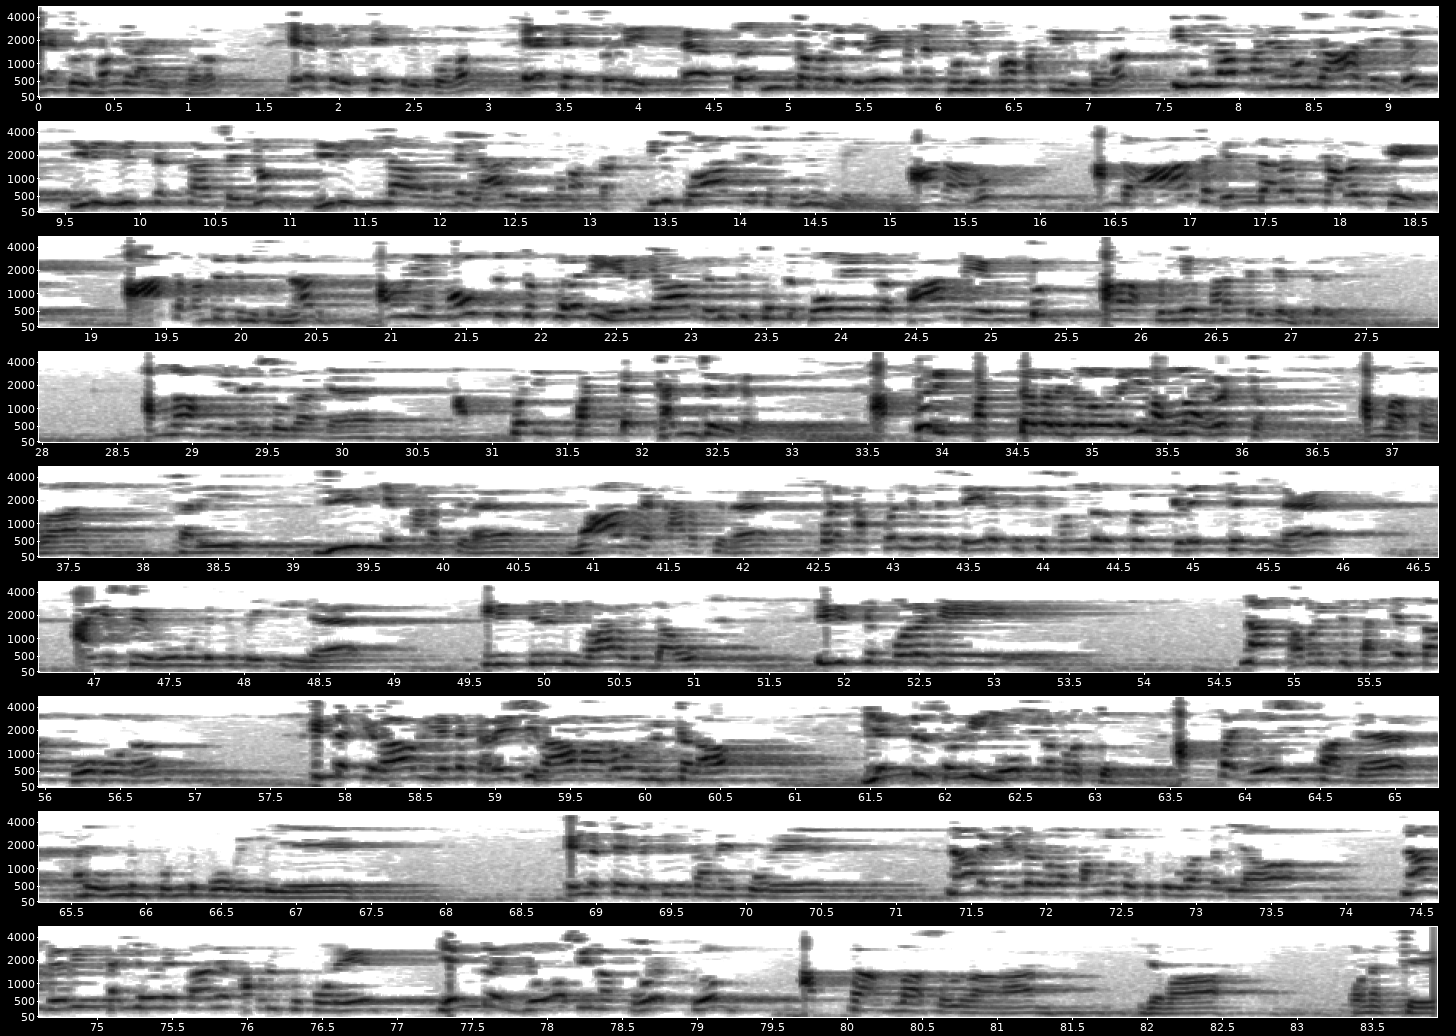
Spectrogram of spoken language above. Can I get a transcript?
எனக்கு ஒரு பங்களா இருக்கணும் எனக்கு ஒரு ஸ்டேட் இருக்கணும் எனக்கு என்று சொல்லி இன்கம் ஒன்றை ஜெனரேட் பண்ணக்கூடிய ஒரு ப்ராப்பர்ட்டி இருக்கணும் இதெல்லாம் மனிதனுடைய ஆசைகள் இது இருக்கத்தான் செய்யும் இது இல்லாதவங்க யாரும் இருக்க மாட்டாங்க இது குரான் பேசக்கூடிய உண்மை ஆனாலும் அந்த ஆசை எந்த அளவுக்கு அவருக்கு ஆசை சொன்னால் அவருடைய மௌத்துக்கு பிறகு எதையாவது எடுத்துக்கொண்டு போவேன்ற பார்வையை விட்டு அவர் அப்படியே மனத்திற்கு இருக்கிறது அல்லாஹுடைய நடி சொல்றாங்க அப்படிப்பட்ட கஞ்சர்கள் அப்படிப்பட்டவர்களோடையும் அம்மா இறக்கம் அம்மா சொல்றான் சரி ஜீவிய காலத்துல வாழ்ற காலத்துல உனக்கு அப்படி ஒன்று செய்யறதுக்கு சந்தர்ப்பம் கிடைக்க இல்லை ஐசி ரூமுக்கு போயிட்டீங்க. இனி திரும்பி வாரது டவுட் இதுக்கு பிறகு நான் அவருக்கு தனியத்தான் போகணும் இன்றைக்கு ராவு என்ற கடைசி ராவாகவும் இருக்கலாம் என்று சொல்லி யோசனைப்படுத்தும். அப்ப யோசிப்பாங்க அதை ஒன்றும் கொண்டு போக இல்லையே எல்லாத்தையும் வச்சுட்டு தானே போறேன். நாளைக்கு எல்லாரும் பங்கு போட்டுக் கொள்வாங்க இல்லையா? நான் வெறும் கையோட தானே அவருக்கு போறேன் என்ற யோசனை பொருட்டும் அல்லா சொல்றான் ஜவா உனக்கு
